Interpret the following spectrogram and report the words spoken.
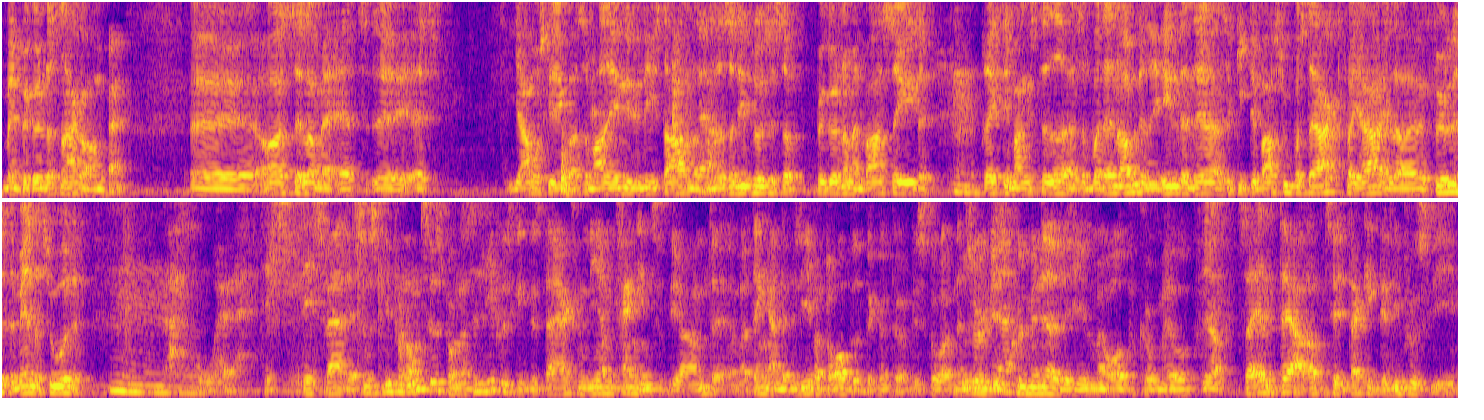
man begyndte at snakke om. Ja. Øh, og også selvom, at, øh, at jeg måske ikke var så meget inde i det lige i starten og sådan Ja. noget, så lige pludselig så begynder man bare at se det Mm. rigtig mange steder. Altså, hvordan oplevede I hele den her, altså gik det bare super stærkt for jer, eller øh, føltes det mere naturligt? Mm. Uha, det, er- det er svært. Jeg synes lige på nogle tidspunkter, så lige pludselig gik det stærkt, sådan lige omkring Into Beyond, øh, og dengang, da det lige var droppet, begyndte det at blive stort. Naturligvis Ja. kulminerede det hele med året på Copenhagen. Ja. Så alt derop til, der gik det lige pludselig,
